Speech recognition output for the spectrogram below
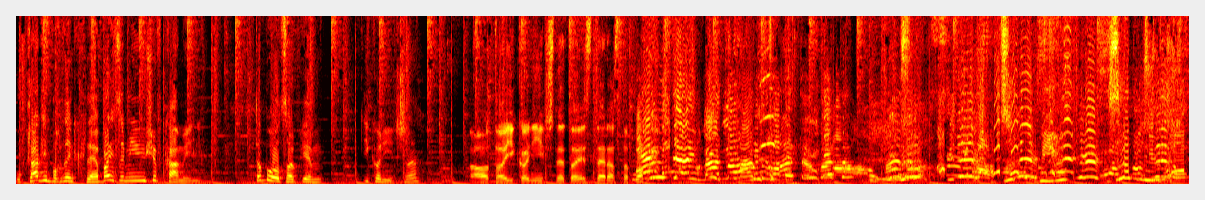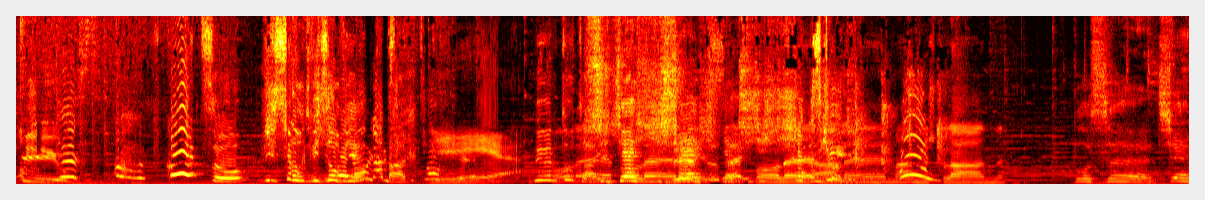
ukradli bochenek chleba i zamienił się w kamień. To było całkiem ikoniczne. No to ikoniczne to jest teraz to po... Zrobił! Zrobił! Zrobił! Co? Stąd widzowie! Byłem tutaj. 36, nie, Pole, 37 godzin. pole, mamy plan. Boże, dzie...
